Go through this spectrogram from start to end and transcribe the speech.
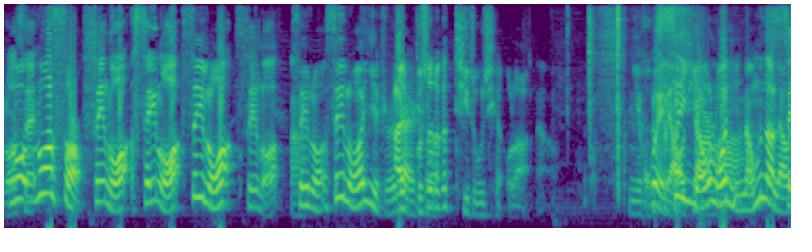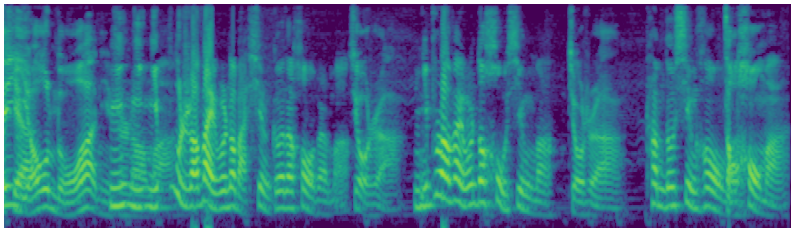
罗罗 C 罗 Sir C 罗 C 罗。C 罗。C 罗啊。C 罗 C 罗一直在哎，不是那个踢足球了，你会聊 CEO 罗你能不能聊天 CEO 罗，你你你你不知道外国人都把姓搁在后边吗？就是啊，你不知道外国人都后姓吗？就是啊，他们都姓后吗？走后吗，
